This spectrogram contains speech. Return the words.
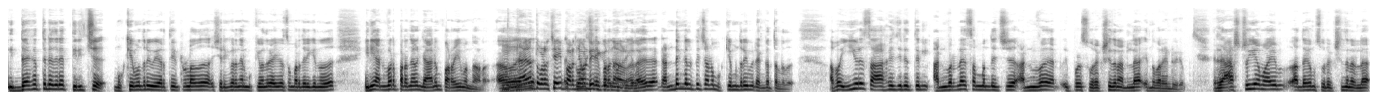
ഇദ്ദേഹത്തിനെതിരെ തിരിച്ച് മുഖ്യമന്ത്രി ഉയർത്തിയിട്ടുള്ളത് ശരിക്കും പറഞ്ഞാൽ മുഖ്യമന്ത്രി കഴിഞ്ഞ ദിവസം പറഞ്ഞിരിക്കുന്നത് ഇനി അൻവർ പറഞ്ഞാൽ ഞാനും പറയുമെന്നാണ്. തുടർച്ചയായി പറഞ്ഞുകൊണ്ടിരിക്കുന്നത്. അതായത് രണ്ടും കൽപ്പിച്ചാണ് മുഖ്യമന്ത്രിയും രംഗത്തുള്ളത്. അപ്പോൾ ഈ ഒരു സാഹചര്യത്തിൽ അൻവറിനെ സംബന്ധിച്ച് അൻവർ ഇപ്പോൾ സുരക്ഷിതനല്ല എന്ന് പറയേണ്ടി വരും. രാഷ്ട്രീയമായും അദ്ദേഹം സുരക്ഷിതനല്ല.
